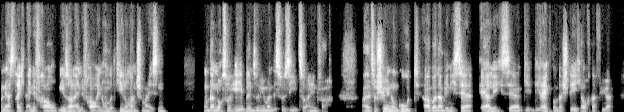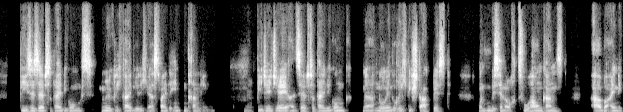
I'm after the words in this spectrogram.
Und erst recht eine Frau. Wie soll eine Frau einen 100 Kilo Mann schmeißen und dann noch so hebeln, so wie man das so sieht, so einfach. Also schön und gut, aber da bin ich sehr ehrlich, sehr direkt und da stehe ich auch dafür. Diese Selbstverteidigungsmöglichkeit würde ich erst weiter hinten dranhängen. Ja. BJJ als Selbstverteidigung, ja, nur wenn du richtig stark bist und ein bisschen auch zuhauen kannst. Aber eine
